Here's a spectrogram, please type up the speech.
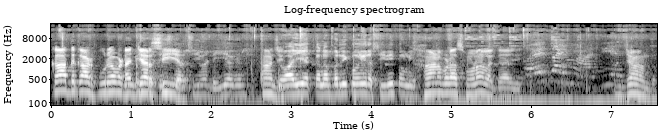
ਕੱਦ ਕਾਠ ਪੂਰਾ ਵੱਡਾ ਜਰਸੀ ਆ। ਜਰਸੀ ਵੱਡੀ ਹੈਗੇ ਹਾਂਜੀ। ਜਵਾਈ ਇੱਕ ਨੰਬਰ ਦੀ ਕੋਈ ਰੱਸੀ ਨਹੀਂ ਪਾਉਣੀ। ਖਾਣ ਬੜਾ ਸੋਹਣਾ ਲੱਗਾ ਜੀ। ਜਾਣ ਦੋ।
